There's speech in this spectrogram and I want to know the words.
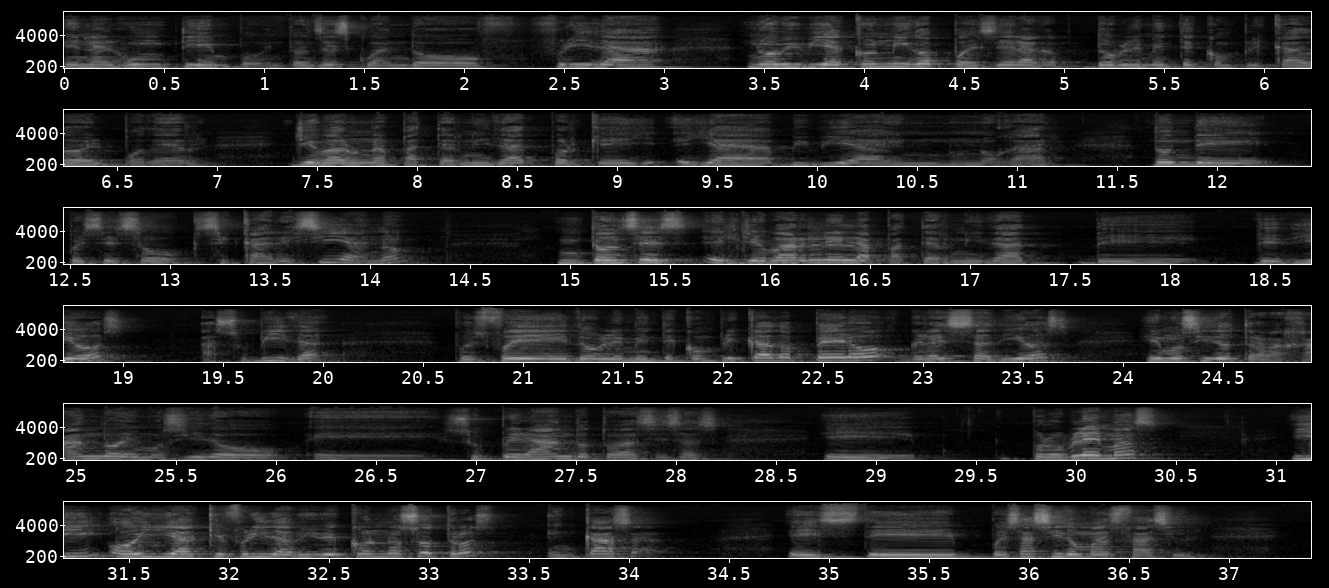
en algún tiempo. Entonces cuando Frida no vivía conmigo, pues era doblemente complicado el poder llevar una paternidad porque ella vivía en un hogar donde pues eso se carecía, ¿no? Entonces el llevarle la paternidad de, Dios a su vida, pues fue doblemente complicado, pero gracias a Dios hemos ido trabajando, hemos ido eh, superando todas esas eh, problemas y hoy ya que Frida vive con nosotros en casa, este, pues ha sido más fácil.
